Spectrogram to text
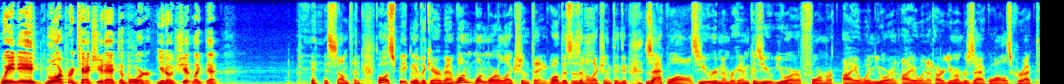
We need more protection at the border. You know, shit like that. something. Oh, speaking of the caravan, one one more election thing. Well, this is an election thing too. Zach Wahls, you remember him because you you are a former Iowan. You are an Iowan at heart. You remember Zach Wahls, correct?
